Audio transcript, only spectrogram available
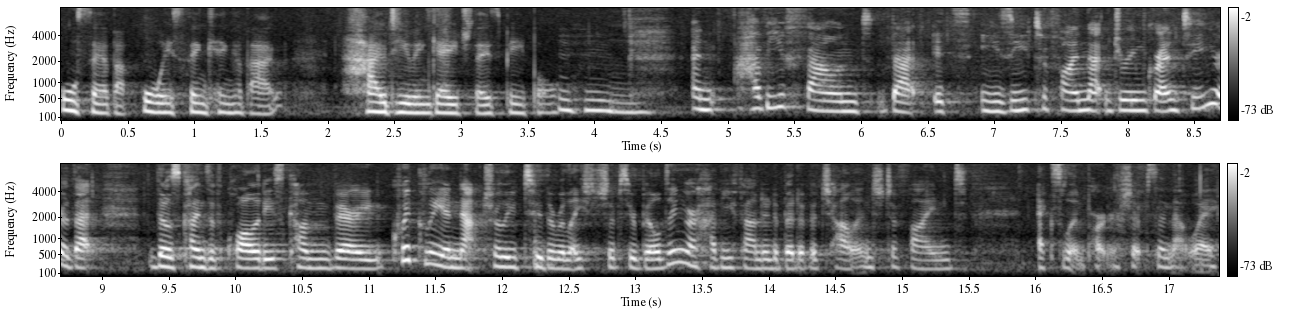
also about always thinking about how do you engage those people. Mm-hmm. And have you found that it's easy to find that dream grantee or that those kinds of qualities come very quickly and naturally to the relationships you're building, or have you found it a bit of a challenge to find excellent partnerships in that way?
